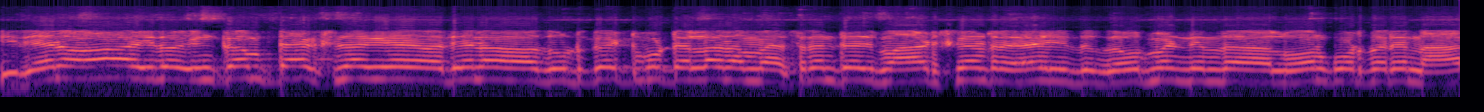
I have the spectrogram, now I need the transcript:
ಇದೇನೋ ಇದು ಇನ್ಕಮ್ ಟ್ಯಾಕ್ಸ್ ನಾಗೆ ಅದೇನೋ ದುಡ್ಡು ಕಟ್ಬಿಟ್ಟು ಎಲ್ಲ ನಮ್ಮ ಹೆಸರಂತೆ ಮಾಡಿಸ್ಕೊಂಡ್ರೆ ಇದು ಗೌರ್ಮೆಂಟ್ನಿಂದ ಲೋನ್ ಕೊಡ್ತಾರೆ ನಾ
